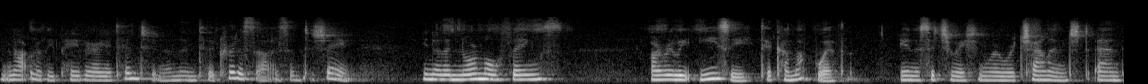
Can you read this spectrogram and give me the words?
not really pay very attention and then to criticize and to shame. You know, the normal things are really easy to come up with in a situation where we're challenged and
